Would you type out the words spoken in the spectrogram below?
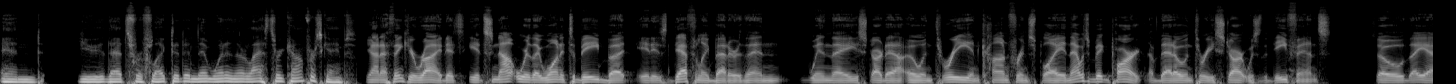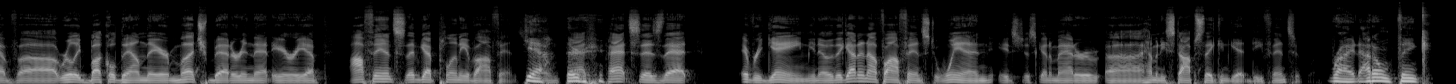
And you that's reflected in them winning their last three conference games. Yeah, and I think you're right. It's it's not where they want it to be, but it is definitely better than when they started out 0 and 3 in conference play, and that was a big part of that 0 and 3 start was the defense. So they have uh, really buckled down there, much better in that area. Offense, they've got plenty of offense. Yeah, Pat, Pat says that every game. You know, they got enough offense to win. It's just going to matter uh, how many stops they can get defensively. Right. I don't think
